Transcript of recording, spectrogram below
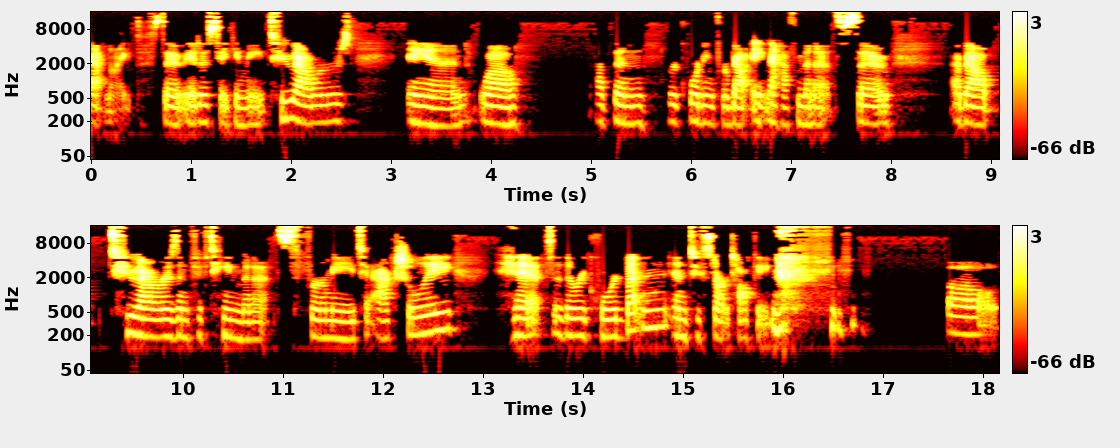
at night. So it has taken me 2 hours and well I've been recording for about eight and a half minutes. So about 2 hours and 15 minutes for me to actually hit the record button and to start talking. oh.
